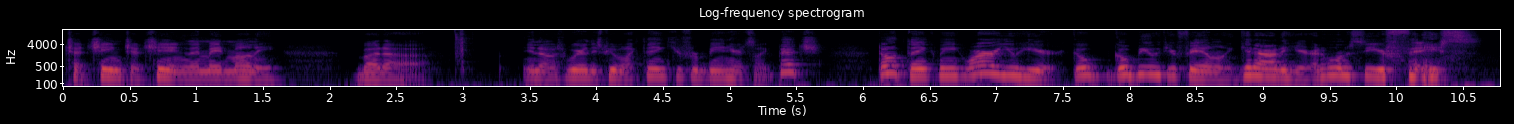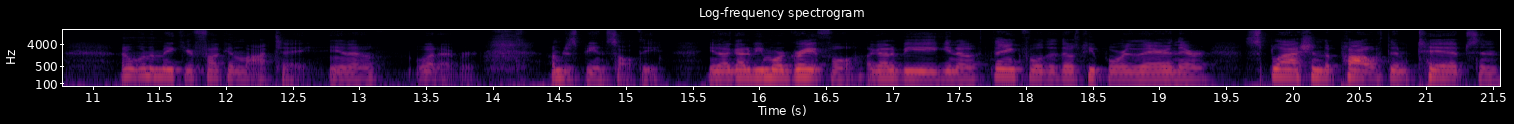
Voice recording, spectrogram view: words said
cha-ching, cha-ching. They made money, but uh, you know, it's weird. These people like, thank you for being here. It's like, bitch, don't thank me. Why are you here? Go go be with your family. Get out of here. I don't want to see your face. I don't want to make your fucking latte. You know, whatever. I'm just being salty. You know, I got to be more grateful. I got to be, you know, thankful that those people were there and they're splashing the pot with them tips and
